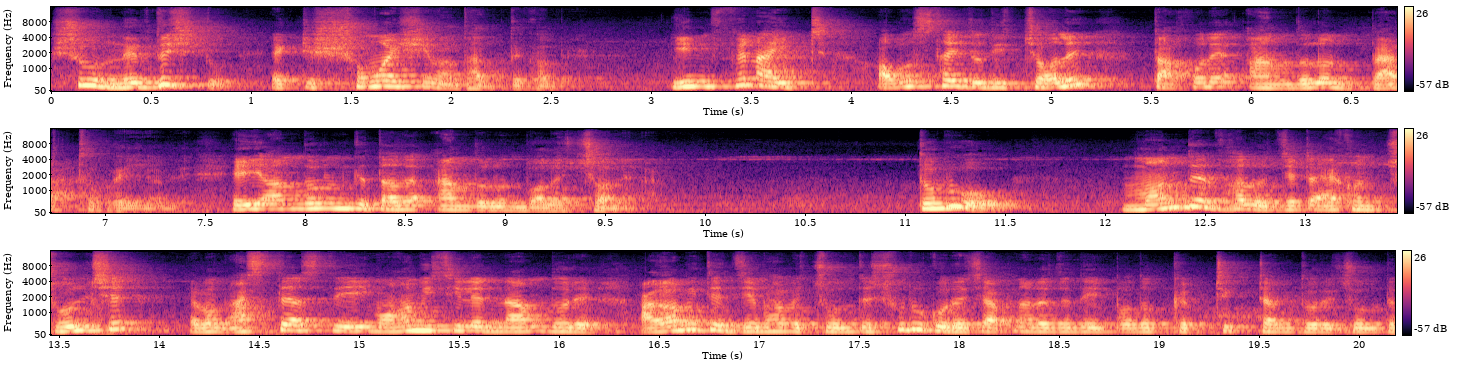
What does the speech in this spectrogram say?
সুনির্দিষ্ট একটি সময়সীমা থাকতে হবে। ইনফিনাইট অবস্থায় যদি চলে, তাহলে আন্দোলন ব্যর্থ হয়ে যাবে। এই আন্দোলনকে তাহলে আন্দোলন বলা চলে না। তবুও মন্দের ভালো যেটা এখন চলছে এবং আস্তে আস্তে এই মহামিছিলের নাম ধরে আগামীতে যেভাবে চলতে শুরু করেছে, আপনারা যদি এই পদক্ষেপ ঠিকঠাক ধরে চলতে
